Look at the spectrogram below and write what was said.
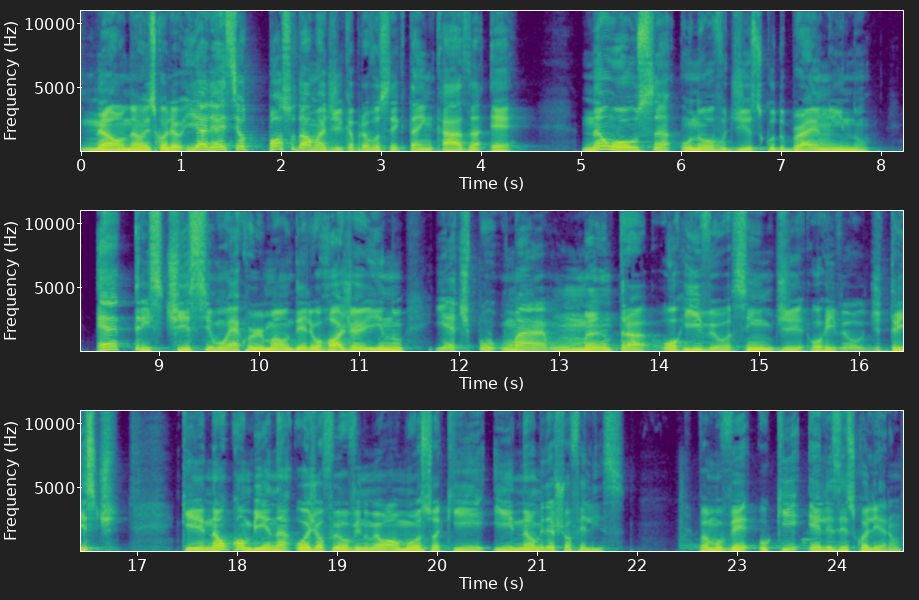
Não, não escolheu. E aliás, se eu posso dar uma dica para você que está em casa é: não ouça o novo disco do Brian Eno. É tristíssimo, é com o irmão dele, o Roger Eno, e é tipo uma, um mantra horrível, assim, de horrível, de triste, que não combina. Hoje eu fui ouvir no meu almoço aqui e não me deixou feliz. Vamos ver o que eles escolheram.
